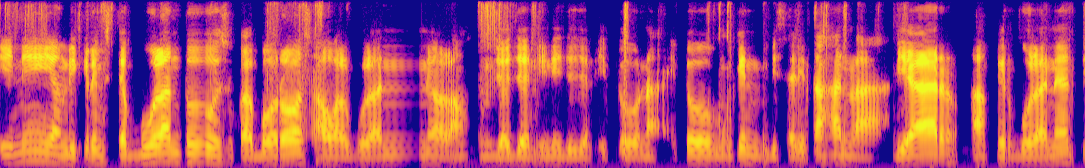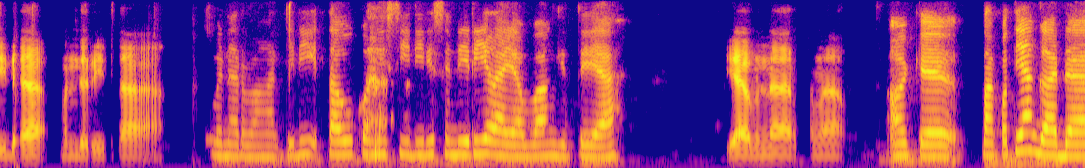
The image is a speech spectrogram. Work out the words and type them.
ini yang dikirim setiap bulan tuh suka boros awal bulannya langsung jajan ini jajan itu. Nah itu mungkin bisa ditahan lah biar akhir bulannya tidak menderita. Benar banget. Jadi tahu kondisi diri sendiri lah ya bang gitu ya. Ya benar karena. Oke takutnya nggak ada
